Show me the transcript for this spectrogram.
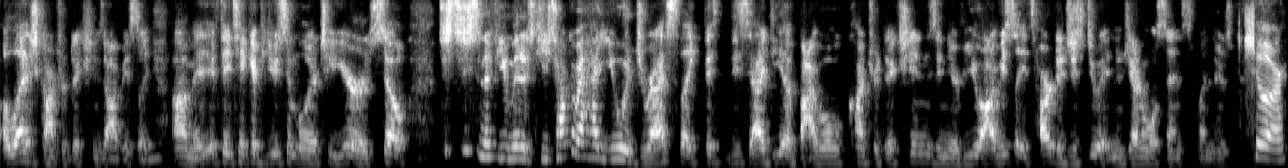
alleged contradictions obviously mm-hmm. um if they take a view similar to yours so just just in a few minutes can you talk about how you address like this this idea of bible contradictions in your view obviously it's hard to just do it in a general sense when there's sure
